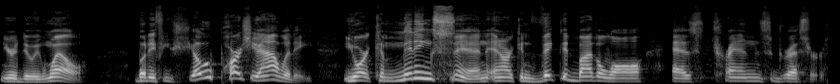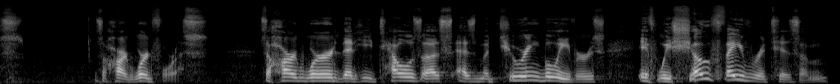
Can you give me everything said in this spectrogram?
You're doing well. But if you show partiality, you are committing sin and are convicted by the law as transgressors. It's a hard word for us. It's a hard word that he tells us as maturing believers if we show favoritism,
